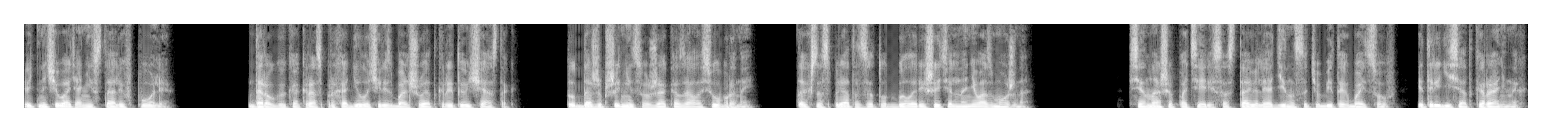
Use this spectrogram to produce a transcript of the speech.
ведь ночевать они встали в поле. Дорога как раз проходила через большой открытый участок. Тут даже пшеница уже оказалась убранной, так что спрятаться тут было решительно невозможно. Все наши потери составили 11 убитых бойцов и три десятка раненых,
